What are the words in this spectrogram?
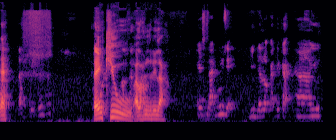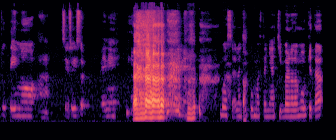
eh. Thank you. Alhamdulillah. Eh, selalu je di dalam kat dekat uh, YouTube tengok uh, esok-esok ini. Bos lah cukup mas tanya Cik barang lama okey tak?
